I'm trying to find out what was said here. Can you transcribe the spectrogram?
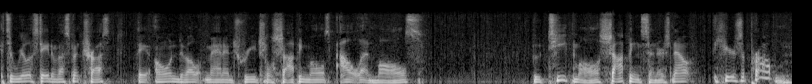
It's a real estate investment trust. They own, develop, manage regional shopping malls, outlet malls, boutique malls, shopping centers. Now, here's a problem.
